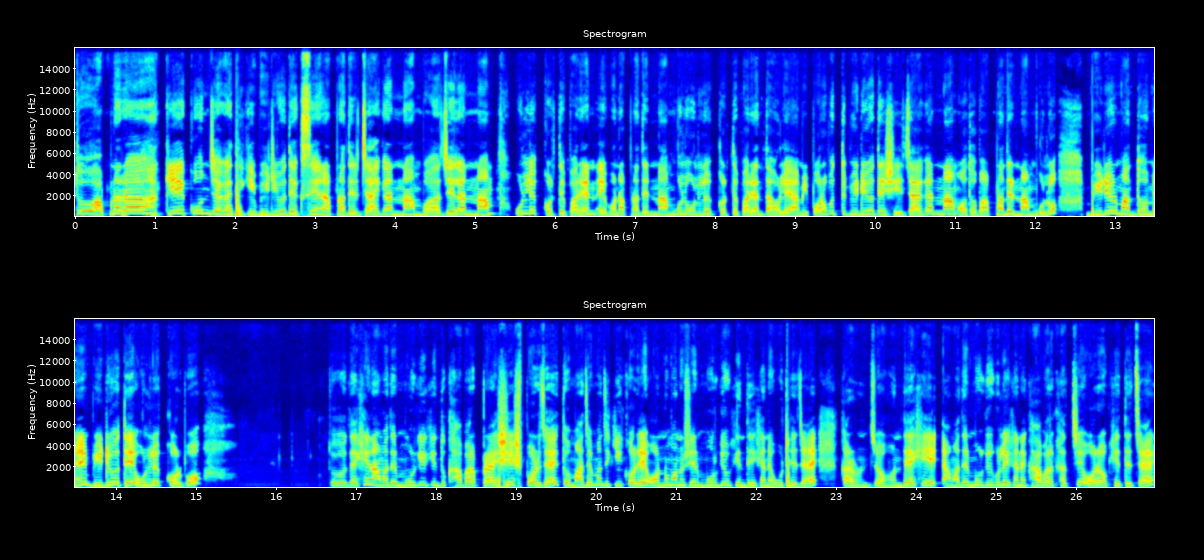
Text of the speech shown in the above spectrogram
তো আপনারা কে কোন জায়গা থেকে ভিডিও দেখছেন, আপনাদের জায়গার নাম বা জেলার নাম উল্লেখ করতে পারেন এবং আপনাদের নামগুলো উল্লেখ করতে পারেন, তাহলে আমি পরবর্তী ভিডিওতে সেই জায়গার নাম অথবা আপনাদের নামগুলো ভিডিওর মাধ্যমে ভিডিওতে উল্লেখ করব। তো দেখেন আমাদের মুরগির কিন্তু খাবার প্রায় শেষ পর্যায়ে, তো মাঝে মাঝে কি করে অন্য মানুষের মুরগিও কিন্তু এখানে উঠে যায়। কারণ যখন দেখে আমাদের মুরগিগুলো এখানে খাবার খাচ্ছে, ওরাও খেতে চায়।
